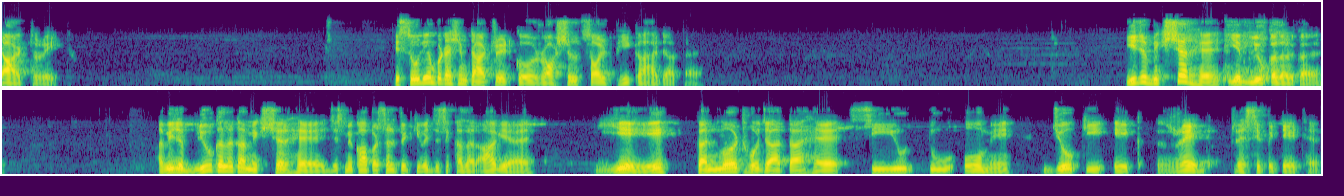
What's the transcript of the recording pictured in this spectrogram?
tartrate. इस सोडियम पोटेशियम टार्टरेट को रोशल सॉल्ट भी कहा जाता है ये जो मिक्सचर है ये ब्लू कलर का है अभी जो ब्लू कलर का मिक्सचर है, जिसमें कॉपर सल्फेट की वजह से कलर आ गया है, ये कन्वर्ट हो जाता है Cu2O में, जो कि एक रेड प्रेसिपिटेट है।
